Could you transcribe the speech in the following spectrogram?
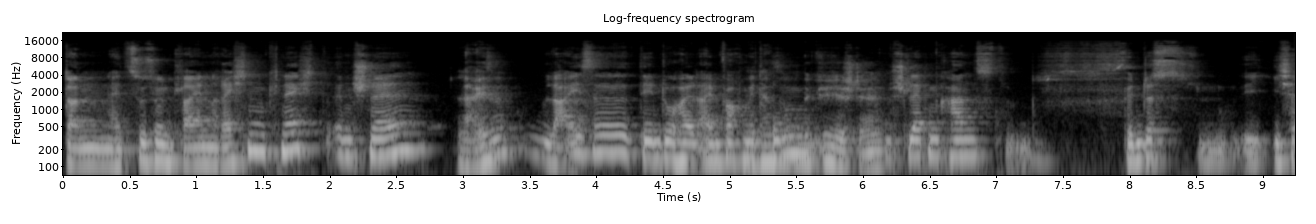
Dann hättest du so einen kleinen Rechenknecht, einen schnellen, Leise? leise, den du halt einfach mit rum Küche stellen. schleppen kannst. Finde das, ich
